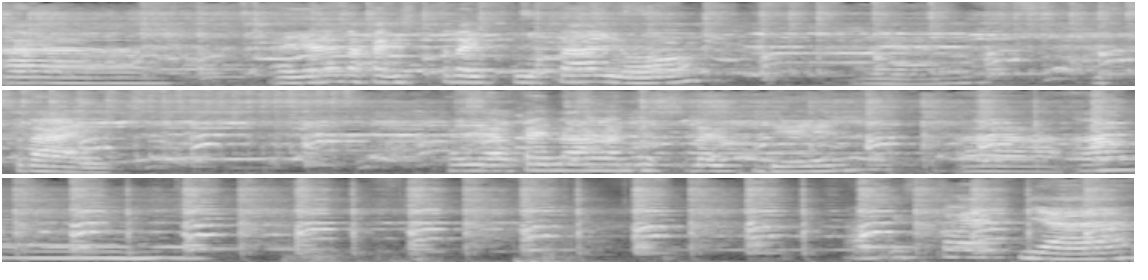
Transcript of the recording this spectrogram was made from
Ah, ayan, naka-stripe po tayo. Ayan, stripe. Kaya kailangan stripe din. Ah, ang ang stripe niya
